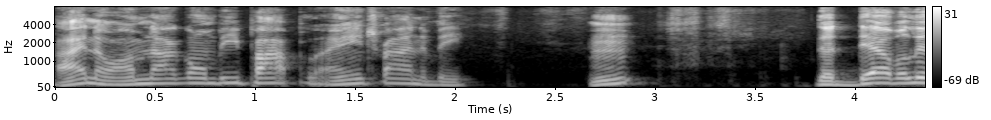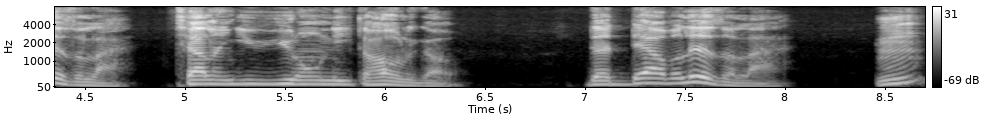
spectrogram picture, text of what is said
I know. I'm not to be popular. I ain't trying to be. Hmm? The devil is a lie telling you you don't need the Holy Ghost. The devil is a lie. Hmm?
